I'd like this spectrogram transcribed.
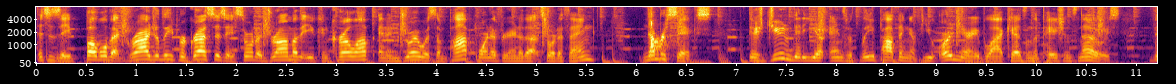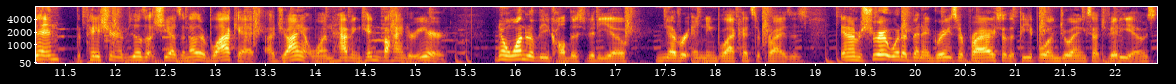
This is a bubble that gradually progresses, a sort of drama that you can curl up and enjoy with some popcorn if you're into that sort of thing. Number 6. This June video ends with Lee popping a few ordinary blackheads on the patient's nose. Then, the patient reveals that she has another blackhead, a giant one, having hidden behind her ear. No wonder Lee called this video Never Ending Blackhead Surprises, and I'm sure it would have been a great surprise to the people enjoying such videos.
